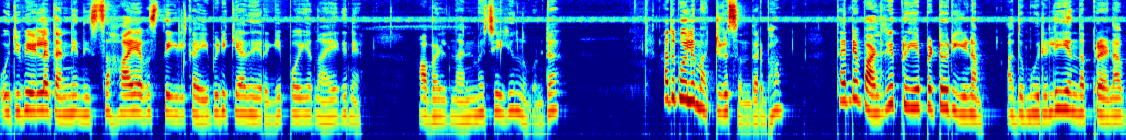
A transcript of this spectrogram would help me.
ഒരു വേള തന്നെ നിസ്സഹായ അവസ്ഥയിൽ കൈപിടിക്കാതെ ഇറങ്ങിപ്പോയ നായകന് അവൾ നന്മ ചെയ്യുന്നുമുണ്ട്. അതുപോലെ മറ്റൊരു സന്ദർഭം. തന്റെ വളരെ പ്രിയപ്പെട്ട ഒരു ഇണം അത് മുരളി എന്ന പ്രണവ്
